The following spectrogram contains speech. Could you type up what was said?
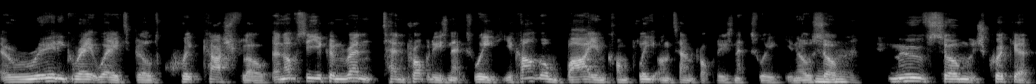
a really great way to build quick cash flow. And obviously, you can rent 10 properties next week. You can't go buy and complete on 10 properties next week, you know? So mm-hmm. it moves so much quicker.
